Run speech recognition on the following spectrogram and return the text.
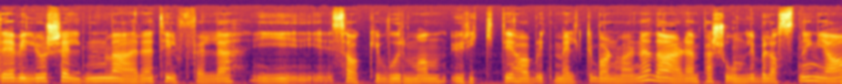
det vil jo sjelden være tilfellet i saker hvor man uriktig har blitt meldt til barnevernet. Da er det en personlig belastning, ja.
